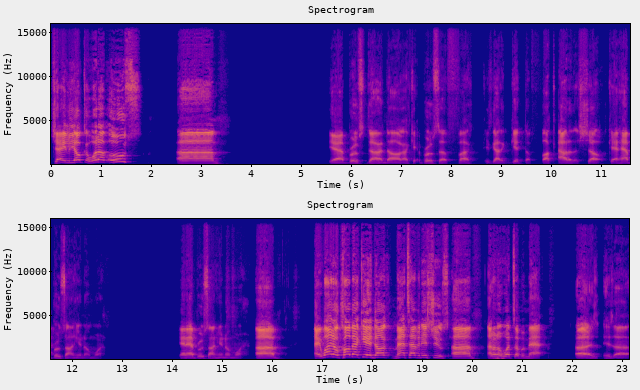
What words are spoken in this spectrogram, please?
Jay Leoka, what up, Oos? Um, yeah, Bruce done, dog. I can't. Bruce, a fuck. He's got to get the fuck out of the show. Can't have Bruce on here no more. Can't have Bruce on here no more. Um, hey, Whiteo, call back in, dog. Matt's having issues. Um, I don't know what's up with Matt. Uh, his, his uh,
